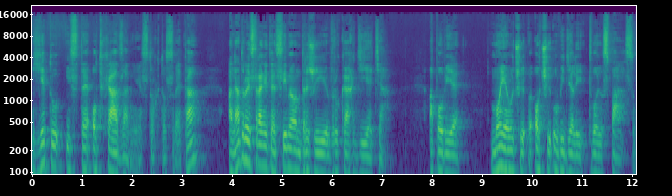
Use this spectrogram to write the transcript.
je tu isté odchádzanie z tohto sveta a na druhej strane ten Simeon drží v rukách dieťa a povie, moje oči, oči uvideli tvoju spásu.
